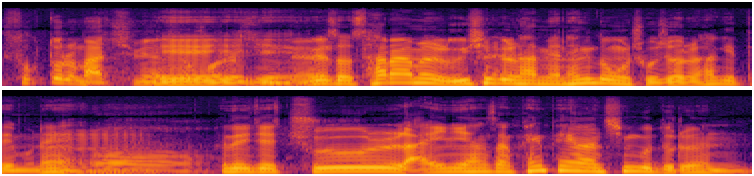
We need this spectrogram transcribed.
속도를 맞추면서 예, 걸을 예, 수 예. 있는. 그래서 사람을 의식을 네. 하면 행동을 조절을 하기 때문에 음. 어. 근데 이제 줄 라인이 항상 팽팽한 친구들은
